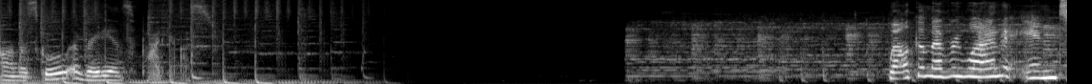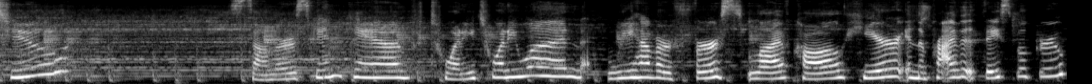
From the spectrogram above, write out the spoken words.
on the School of Radiance podcast. Welcome, everyone, into Summer Skin Camp 2021. We have our first live call here in the private Facebook group,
